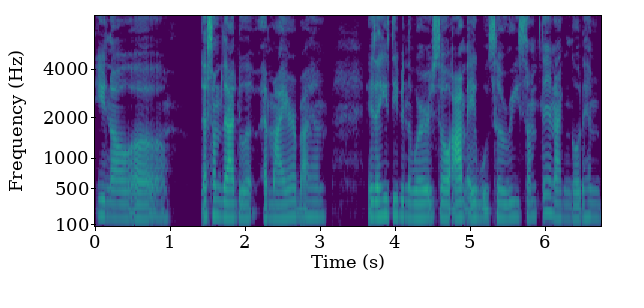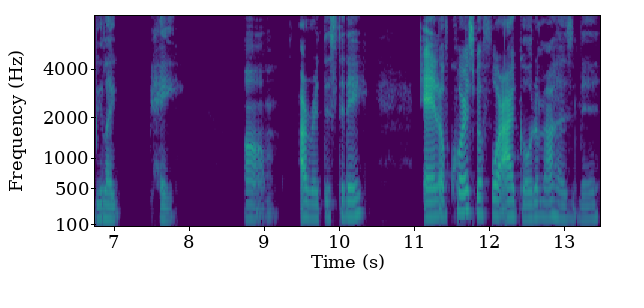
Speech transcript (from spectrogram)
you know, uh, that's something I do admire about him is that he's deep in the word. So I'm able to read something. I can go to him and be like, hey, um, I read this today. And of course, before I go to my husband,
